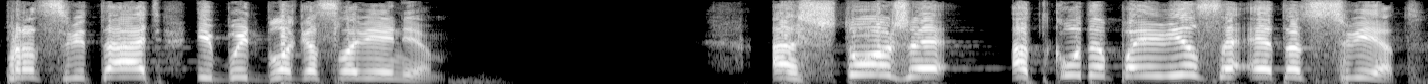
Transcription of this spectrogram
процветать и быть благословением. А что же, откуда появился этот свет?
